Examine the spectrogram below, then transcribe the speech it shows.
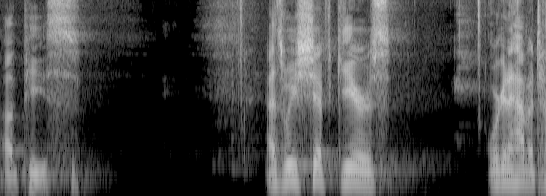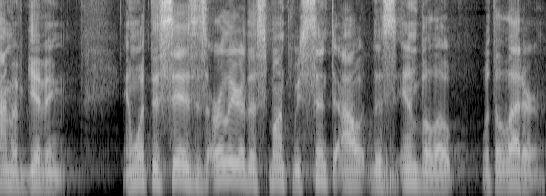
of Peace. As we shift gears, we're going to have a time of giving. And what this is, is earlier this month, we sent out this envelope with a letter.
